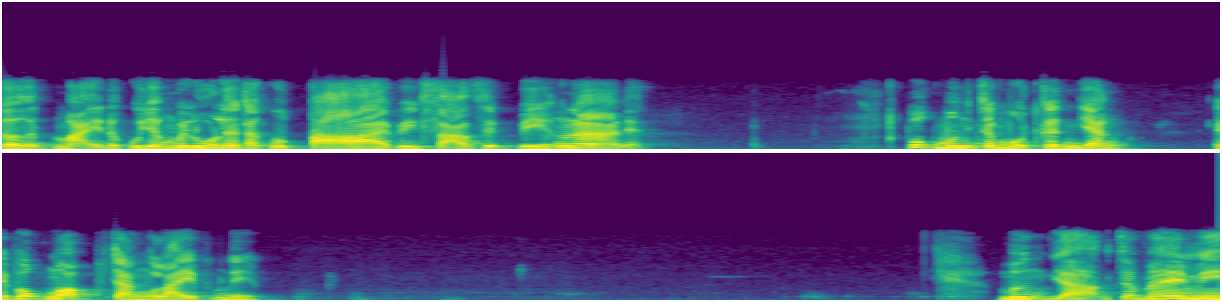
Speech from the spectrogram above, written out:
เกิดใหม่นะกูยังไม่รู้เลย ถ้ากูตายไปอีกสามสิบปีข้างหน้าเนี่ย พวกมึงจะหมดกันยังไอ้พวกม็อบจังไรพวกนี้ มึงอยากจะไม่มี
